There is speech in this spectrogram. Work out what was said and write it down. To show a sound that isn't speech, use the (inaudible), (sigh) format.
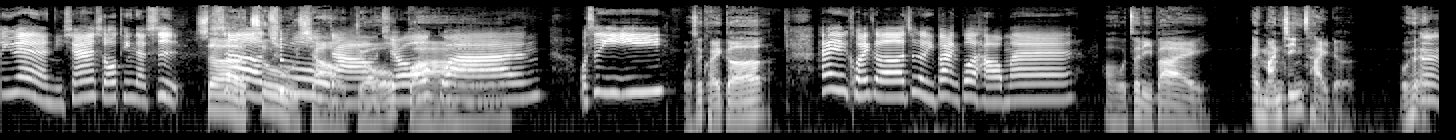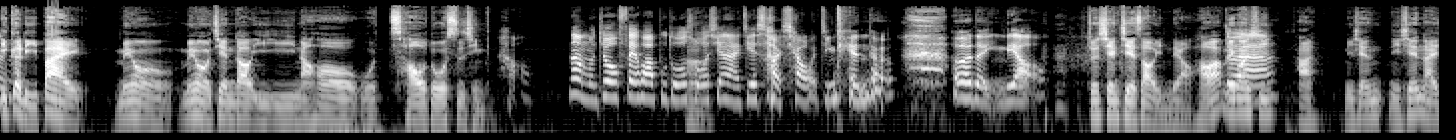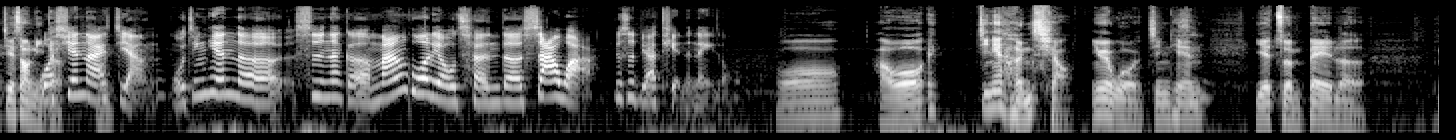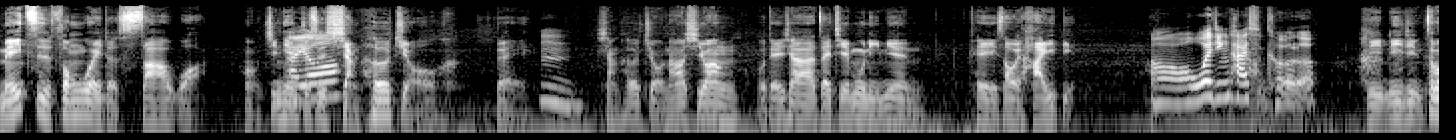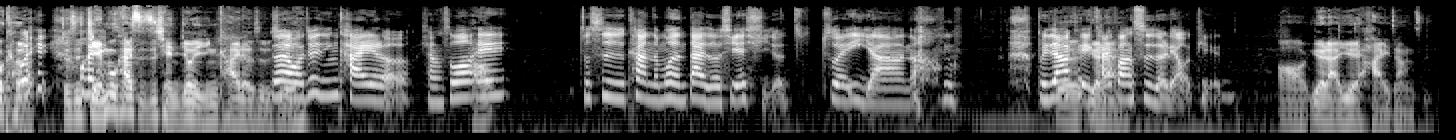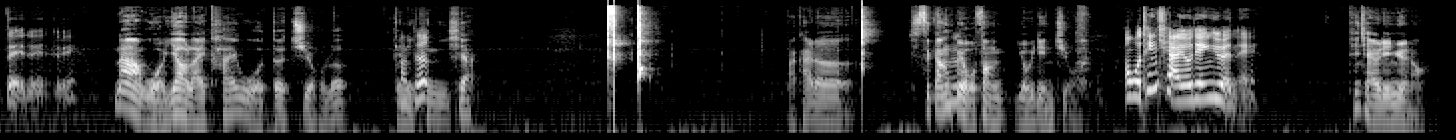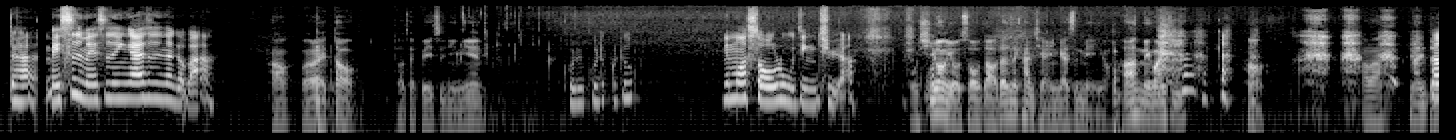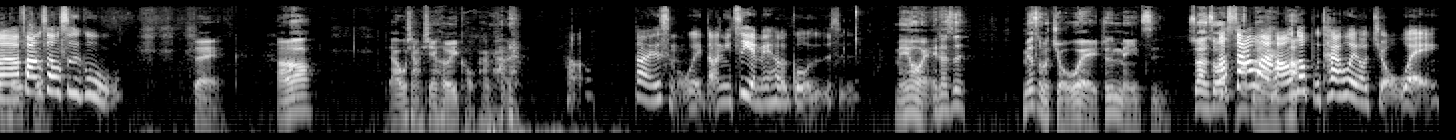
音乐，你现在收听的是《社畜小酒酒馆馆》，我是依依。我是奎哥。嘿，奎哥，这个礼拜你过得好吗？哦，我这礼拜哎蛮精彩的，我一个礼拜没有没有见到依依，然后我超多事情。好，那我们就废话不多说，嗯先来介绍一下我今天的喝的饮料。就先介绍饮料，好啊没关系。好，你先你先来介绍你的。我先来讲，我今天的是那个芒果柳橙的沙瓦，就是比较甜的那一种。哦，好哦，哎、今天很巧，因为我今天也准备了梅子风味的沙瓦。哦，今天就是想喝酒，对，嗯，想喝酒，然后希望我等一下在节目里面可以稍微嗨一点。哦，我已经开始喝了。你你已经这么渴我也，就是节目开始之前你就已经开了，是不是？对，我就已经开了，想说，好哎、就是看能不能带着些许的醉意啊，然后 (laughs) 比较可以开放式的聊天。哦，越来越嗨这样子。对对对，那我要来开我的酒了，给你听一下。打开了，其实刚刚被我放有一点久，哦，我听起来有点远哎。(laughs) 听起来有点远哦。对啊，没事没事，应该是那个吧？好，我要来倒倒在杯子里面。咕噜咕噜咕噜，你有没有收录进去啊？我希望有收到，但是看起来应该是没有啊，没关系。(laughs) 好，好了，难得喝呃，放送事故。对，好了，等下我想先喝一口看看。好，到底是什么味道？你自己也没喝过是不是？没有哎、欸但是没有什么酒味，就是梅子。虽然说哦，沙它本来趴瓦好像都不太会有酒味。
